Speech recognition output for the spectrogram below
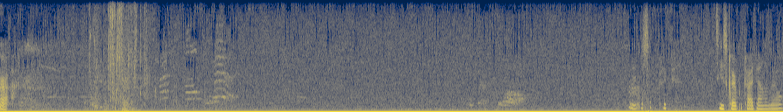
Alright. Mm, that's epic. Sees Cobra Kai down the middle.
